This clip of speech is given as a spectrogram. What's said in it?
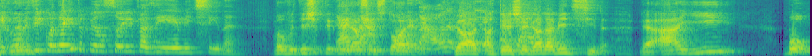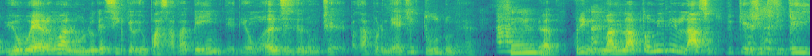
E Rubens, e quando é que tu pensou em fazer medicina? Mas deixa eu terminar Ah, tá. essa história. Então tá, eu- olha, até chegar na medicina. né? Aí, bom, eu era um aluno que assim, que eu, eu passava bem, entendeu? Antes eu não tinha, eu passava por média em tudo, né? Sim. É, prim- Mas lá tomei laço, tudo que a gente fiquei,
